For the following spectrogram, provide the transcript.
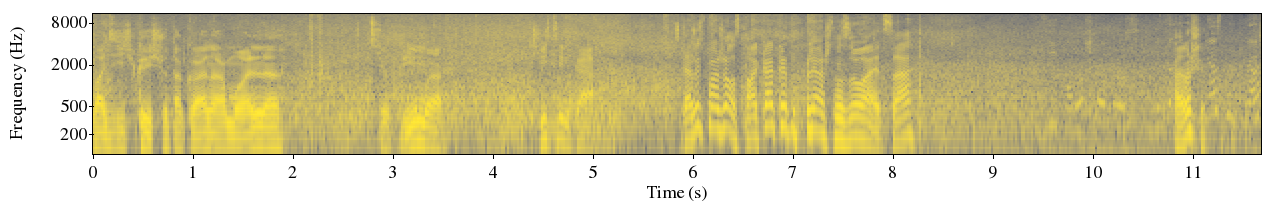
Водичка еще такая нормальная, терпимая, чистенькая. Скажите, пожалуйста, а как этот пляж называется, а? Хороший? Местный пляж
